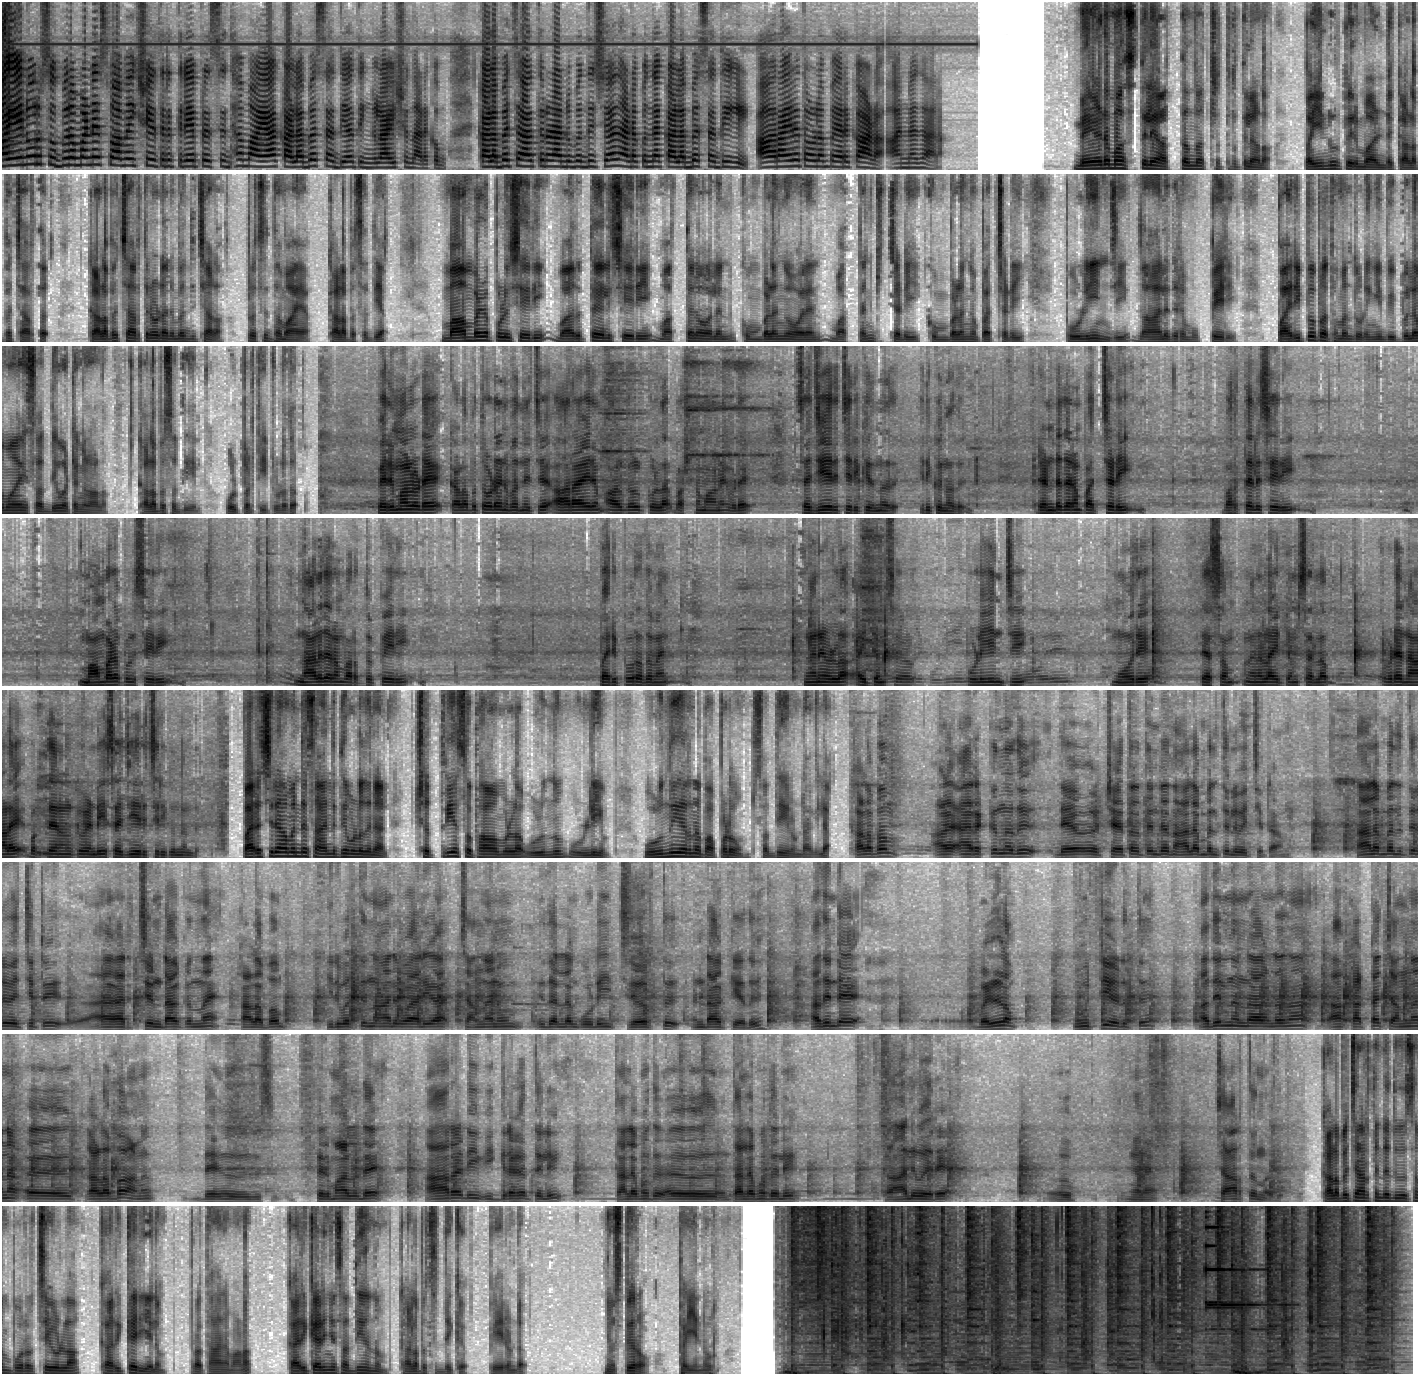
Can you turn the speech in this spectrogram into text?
പയ്യന്നൂർ സുബ്രഹ്മണ്യ സ്വാമി ക്ഷേത്രത്തിലെ പ്രസിദ്ധമായ കളഭസദ്യ തിങ്കളാഴ്ച നടക്കും. കളഭചാത്തിനോടനുബന്ധിച്ച് നടക്കുന്ന കളഭസദ്യയിൽ ആറായിരത്തോളം പേർക്കാണ് അന്നദാനം. മേടമാസത്തിലെ അത്തം നക്ഷത്രത്തിലാണ് പയ്യന്നൂർ പെരുമാളിന്റെ കളഭച്ചാർത്ത് കളഭച്ചാർത്തിനോടനുബന്ധിച്ചാണ് പ്രസിദ്ധമായ കളഭസദ്യ. മാമ്പഴപ്പുളിശ്ശേരി വറുത്ത എലിശ്ശേരി മത്തനോലൻ കുമ്പളങ്ങ ഓലൻ മത്തൻ കിച്ചടി കുമ്പളങ്ങ പച്ചടി പുളിയിഞ്ചി നാലുതരം ഉപ്പേരി പരിപ്പ് പ്രഥമൻ തുടങ്ങി വിപുലമായ സദ്യവട്ടങ്ങളാണ് കളഭസദ്യയിൽ ഉൾപ്പെടുത്തിയിട്ടുള്ളത്. പെരുമാളുടെ കളഭത്തോടനുബന്ധിച്ച് ആറായിരം ആളുകൾക്കുള്ള ഭക്ഷണമാണ് ഇവിടെ സജ്ജീകരിച്ചിരിക്കുന്നത് ഇരിക്കുന്നത്. രണ്ട് തരം പച്ചടി വർത്തലശ്ശേരി മാമ്പഴ പുളിശ്ശേരി നാല് തരം വറുത്തുപ്പേരി പരിപ്പ് പ്രഥമൻ അങ്ങനെയുള്ള ഐറ്റംസുകൾ പുളിയിഞ്ചി മോര് രസം അങ്ങനെയുള്ള ഐറ്റംസ് എല്ലാം ഇവിടെ നാളെ ഭക്തജനങ്ങൾക്ക് വേണ്ടി സജ്ജീകരിച്ചിരിക്കുന്നുണ്ട്. പരശുരാമന്റെ സാന്നിധ്യമുള്ളതിനാൽ ക്ഷത്രിയ സ്വഭാവമുള്ള ഉഴുന്നും ഉള്ളിയും ഉഴുന്നുയർന്ന പപ്പടവും സദ്യയിലുണ്ടാകില്ല. കളഭം അരക്കുന്നത് ക്ഷേത്രത്തിന്റെ ക്ഷേത്രത്തിന്റെ നാലമ്പലത്തിൽ വെച്ചിട്ടാണ്. നാലമ്പലത്തിൽ വെച്ചിട്ട് അരച്ചുണ്ടാക്കുന്ന കളഭം ഇരുപത്തിനാല് വാലിക ചന്ദനവും ഇതെല്ലാം കൂടി ചേർത്ത് ഉണ്ടാക്കിയത്. അതിന്റെ വെള്ളം ഊറ്റിയെടുത്ത് അതിൽ നിന്നുണ്ടാകുന്ന ആ കട്ട ചന്ദന കളബാണ് പെരുമാളുടെ ആറടി വിഗ്രഹത്തിൽ തലമുത തലമുതൽ കാൽ വരെ ഇങ്ങനെ ചാർത്തുന്നത്. കളപചാർത്തിന്റെ ദിവസം പുലർച്ചെയുള്ള കറിക്കരിയലും പ്രധാനമാണ്. കരിക്കരിഞ്ഞ സദ്യയെന്നും കളഭസദ്യയ്ക്ക് പേരുണ്ട്. News bureau Payyanur.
